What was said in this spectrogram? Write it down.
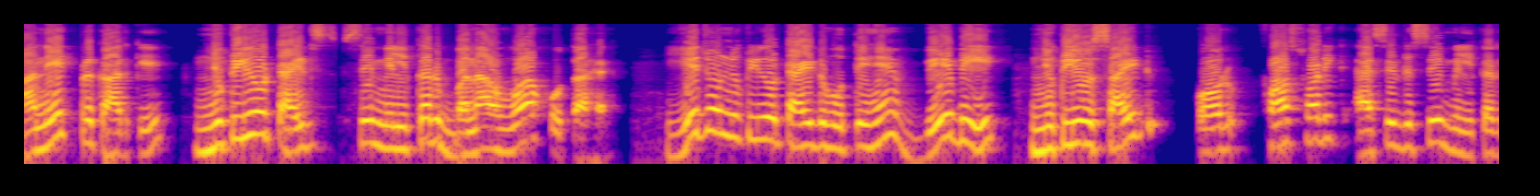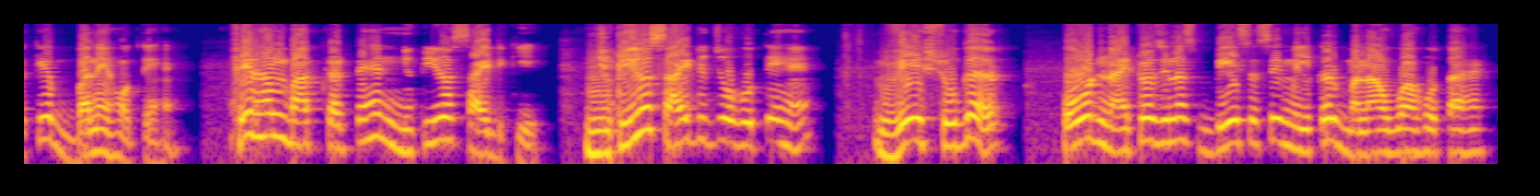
अनेक प्रकार के न्यूक्लियोटाइड्स से मिलकर बना हुआ होता है। ये जो न्यूक्लियोटाइड होते हैं, वे भी न्यूक्लियोसाइड और फॉस्फोरिक एसिड से मिलकर के बने होते हैं। फिर हम बात करते हैं न्यूक्लियोसाइड की। न्यूक्लियोसाइड जो होते हैं, वे शुगर और नाइट्रोजनस बेस से मिलकर बना हुआ होता है।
